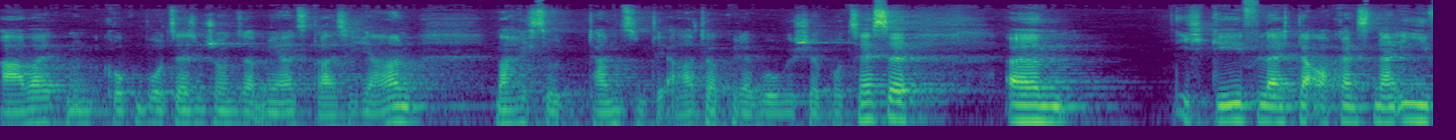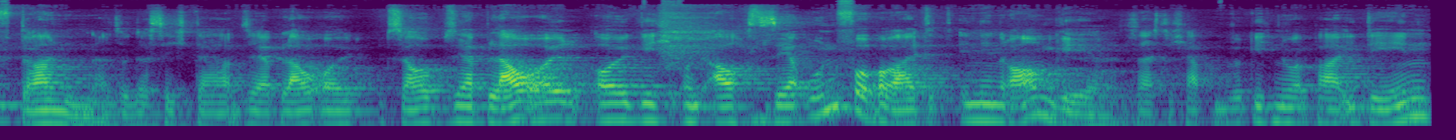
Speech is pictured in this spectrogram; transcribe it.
Arbeiten und Gruppenprozessen schon seit mehr als 30 Jahren. Mache ich so Tanz- und Theaterpädagogische Prozesse. Ähm, ich gehe vielleicht da auch ganz naiv dran, also dass ich da sehr, blauäug, sehr blauäugig und auch sehr unvorbereitet in den Raum gehe. Das heißt, ich habe wirklich nur ein paar Ideen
